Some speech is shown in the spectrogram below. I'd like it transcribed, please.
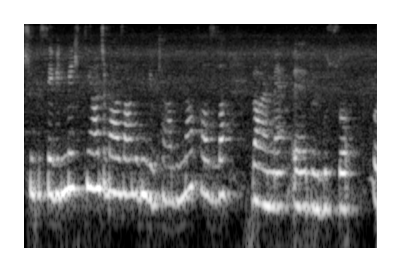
Çünkü sevilme ihtiyacı bazen dediğim gibi kendinden fazla verme e, duygusu e,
